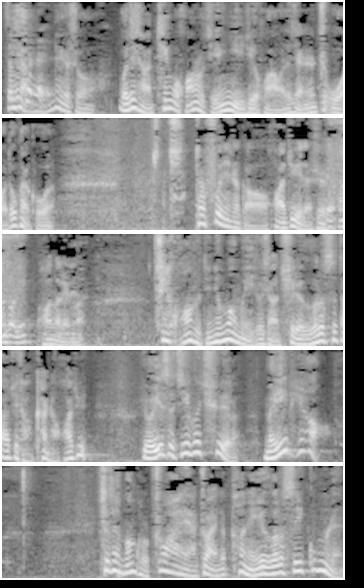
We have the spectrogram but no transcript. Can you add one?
怎么你想现在那个时候，我就想听过黄蜀芹一句话，我就简直我都快哭了。他父亲是搞话剧的，是对黄佐临黄佐临嘛。这黄蜀芹就梦寐以求想去这俄罗斯大剧场看场话剧，有一次机会去了，没票，就在门口转呀转，就碰见一个俄罗斯一工人，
